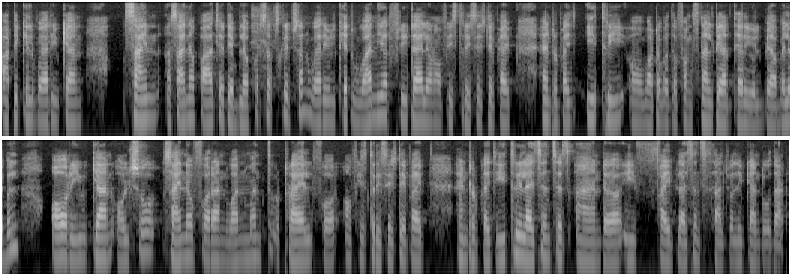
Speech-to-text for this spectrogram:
article where you can sign uh, sign up as a developer subscription where you will get one year free trial on office 365 enterprise e3 or whatever the functionality are there you will be available or you can also sign up for an one month trial for office 365 enterprise e3 licenses and uh, e5 licenses as well you can do that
